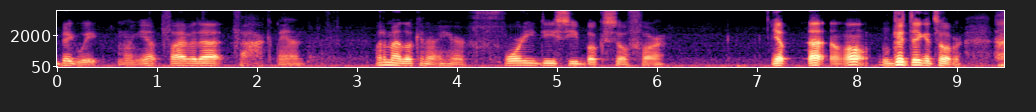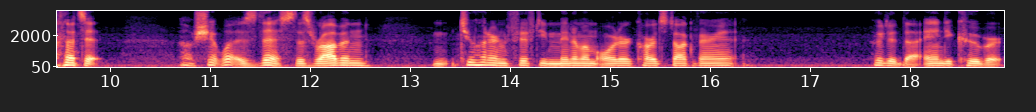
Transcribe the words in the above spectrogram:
Big week. Like, yep, five of that. Fuck, man. What am I looking at here? 40 DC books so far. Yep. Oh, good thing it's over. That's it. Oh shit, what is this? This Robin 250 minimum order cardstock variant. Who did that? Andy Kubert.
